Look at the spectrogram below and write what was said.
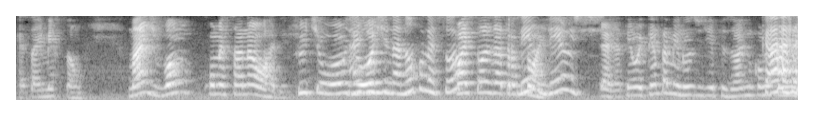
essa imersão. Mas vamos começar na ordem. Future World A hoje. ainda não começou? Quais são as atrações? Meu Deus! É, já tem 80 minutos de episódio, não começou. Cara.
